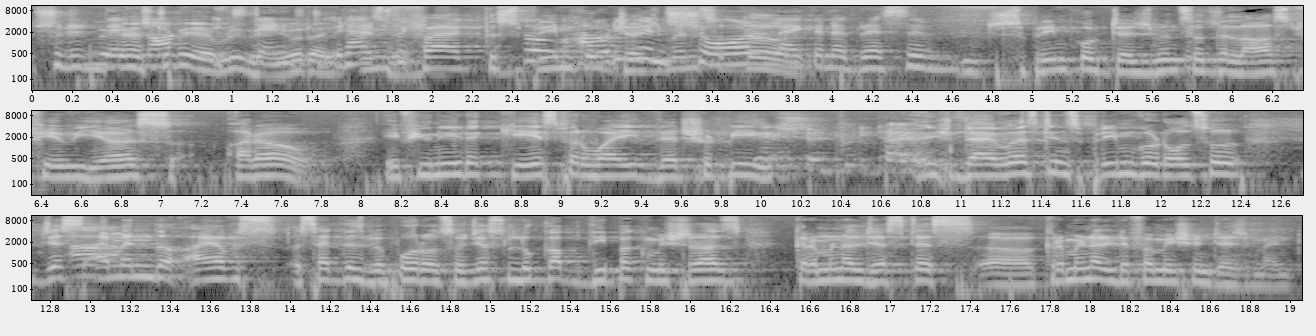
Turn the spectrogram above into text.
should it It then has to not be everywhere, extend you're to? right. It has In to be. fact, the Supreme so Court how do you judgments ensure the- like an aggressive? Supreme Court judgments of the last few years are a, if you need a case for why there should be, There should be diversity. diversity in Supreme Court also just I mean the, I have said this before also just look up Deepak Mishra's criminal justice uh, criminal defamation judgment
